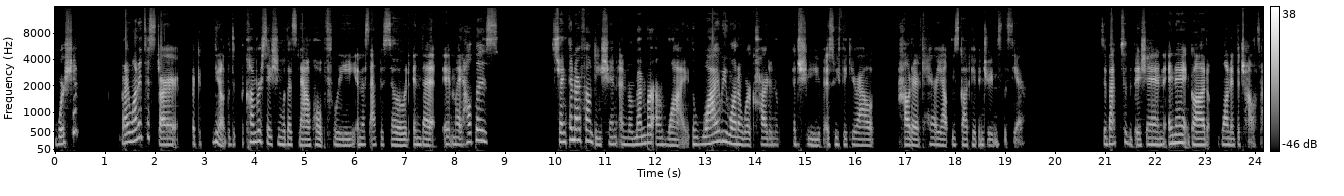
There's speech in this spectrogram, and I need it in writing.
worship. But I wanted to start, you know, the, the conversation with us now, hopefully, in this episode, in that it might help us strengthen our foundation and remember our why, the why we want to work hard and achieve as we figure out how to carry out these God given dreams this year. So back to the vision. In it, God wanted the child to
